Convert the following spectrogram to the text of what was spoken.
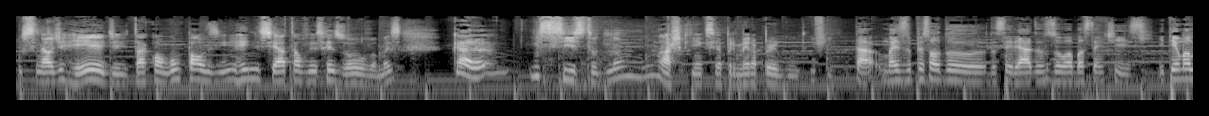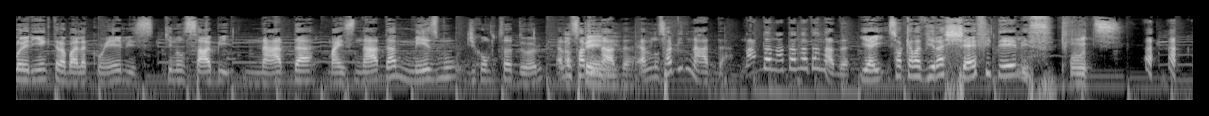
o sinal de rede, tá com algum pauzinho e reiniciar talvez resolva. Mas, cara, insisto, não, não, acho que tinha que ser a primeira pergunta, enfim. Tá, mas o pessoal do, do seriado zoa bastante isso. E tem uma loirinha que trabalha com eles que não sabe nada, mas nada mesmo de computador. Ela não a sabe Penny. nada. Ela não sabe nada. Nada, nada, nada, nada. E aí, só que ela vira chefe deles. Putz.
